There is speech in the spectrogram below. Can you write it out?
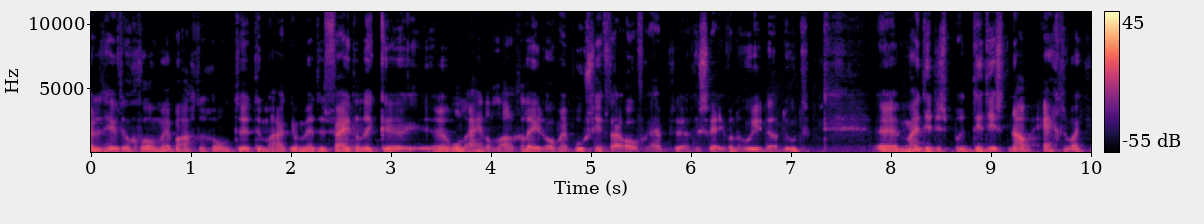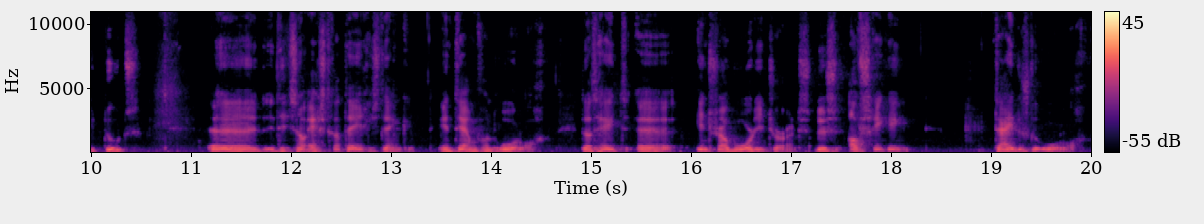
Maar dat heeft ook gewoon met mijn achtergrond eh, te maken. Met het feit dat ik eh, eh, oneindig lang geleden ook mijn proefschrift daarover heb eh, geschreven. Van hoe je dat doet. Maar dit is, dit is nou echt wat je doet. Dit is nou echt strategisch denken. In termen van oorlog. Dat heet intra-war deterrence. Dus afschrikking tijdens de oorlog.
